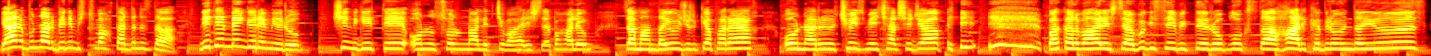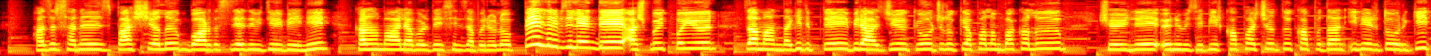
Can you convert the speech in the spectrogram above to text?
Yani bunlar benim üstüme aktardınız da neden ben göremiyorum? Şimdi gidip de onun sorununu halledeceğim arkadaşlar bakalım. Zamanda yolculuk yaparak onları çözmeye çalışacağım. bakalım arkadaşlar bugün birlikte Roblox'ta harika bir oyundayız. Hazırsanız başlayalım. Bu arada sizler de videoyu beğenin. Kanalıma hala abone değilseniz abone olup bildirim zilini de açmayı unutmayın. Zamanda gidip de birazcık yolculuk yapalım bakalım. Şöyle önümüze bir kapı açıldı. Kapıdan ileri doğru git.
